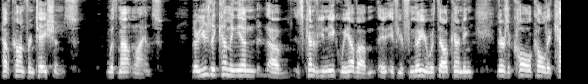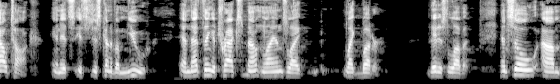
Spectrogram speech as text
have confrontations with mountain lions. They're usually coming in, uh, it's kind of unique. We have a, if you're familiar with elk hunting, there's a call called a cow talk, and it's, it's just kind of a mew. And that thing attracts mountain lions like, like butter. They just love it. And so, um,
